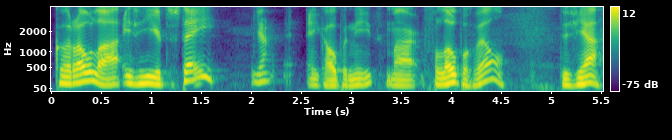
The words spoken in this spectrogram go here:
Corolla is hier te stay. Ja, Ik hoop het niet, maar voorlopig wel. Dus ja,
